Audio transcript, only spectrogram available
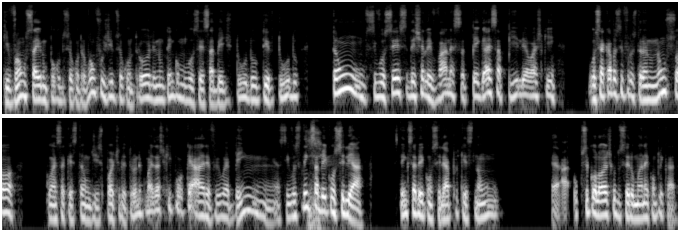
que vão sair um pouco do seu controle, vão fugir do seu controle, não tem como você saber de tudo ou ter tudo. Então, se você se deixa levar nessa, pegar essa pilha, eu acho que você acaba se frustrando não só com essa questão de esporte eletrônico, mas acho que em qualquer área, viu? É bem assim, você tem que saber conciliar. Você tem que saber conciliar, porque senão é, o psicológico do ser humano é complicado.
